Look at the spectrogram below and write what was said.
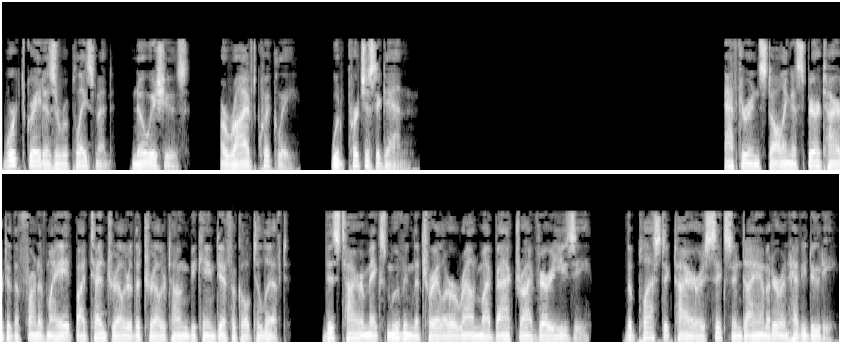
Worked great as a replacement, no issues. Arrived quickly. Would purchase again. After installing a spare tire to the front of my 8x10 trailer the trailer tongue became difficult to lift. This tire makes moving the trailer around my back drive very easy. The plastic tire is 6 in diameter and heavy duty.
